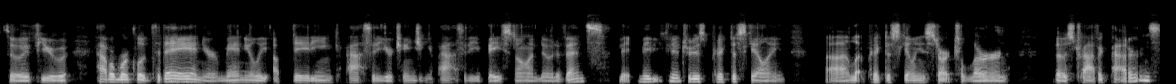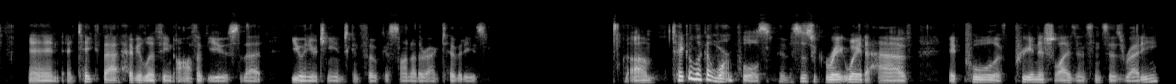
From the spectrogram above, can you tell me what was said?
So if you have a workload today and you're manually updating capacity or changing capacity based on known events, maybe you can introduce predictive scaling uh, let predictive scaling start to learn those traffic patterns and, and take that heavy lifting off of you so that you and your teams can focus on other activities. Um, take a look at warm pools. This is a great way to have a pool of pre-initialized instances ready,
